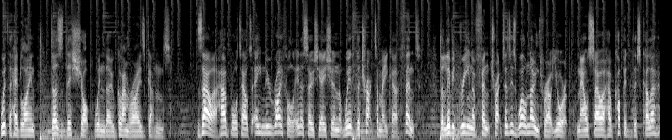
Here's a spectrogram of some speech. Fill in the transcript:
with the headline, Does this shop window glamorise guns? Sauer have brought out a new rifle in association with the tractor maker Fendt. The livid green of Fendt tractors is well known throughout Europe. Now Sauer have copied this colour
